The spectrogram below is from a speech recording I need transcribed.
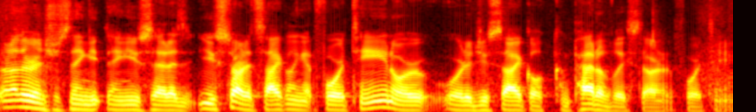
Another interesting thing you said is you started cycling at 14, or or did you cycle competitively start at 14?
